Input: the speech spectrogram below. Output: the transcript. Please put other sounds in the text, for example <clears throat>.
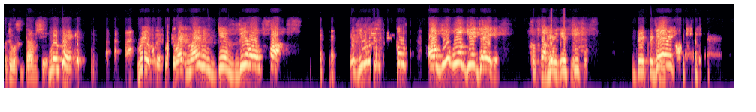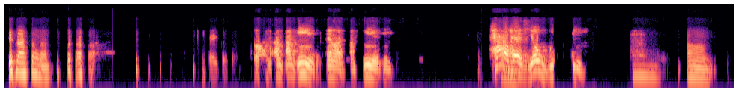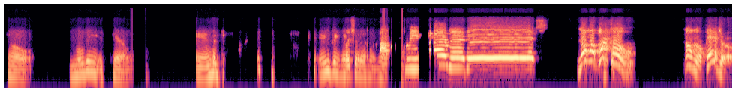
for doing some dumb shit. Real quick. <laughs> Real quick, like Ray- Raymond gives zero fucks. If you his people, oh, you will get dead for fucking with his people. Very quickly. Very <laughs> If not sooner. Very quickly. I'm, I'm I'm in, and I I'm in. in. How has your week been? Um, um, so moving is terrible. And <laughs> anything that But could have went wrong. No more Pato. No more Pedro.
